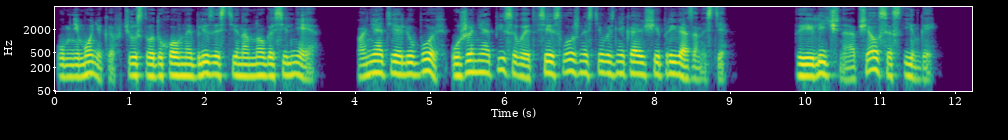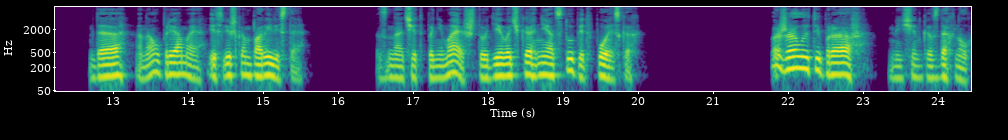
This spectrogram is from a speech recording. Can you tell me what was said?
У мнемоников чувство духовной близости намного сильнее. Понятие «любовь» уже не описывает всей сложности возникающей привязанности. Ты лично общался с Ингой? Да, она упрямая и слишком порывистая. Значит, понимаешь, что девочка не отступит в поисках. «Пожалуй, ты прав», – Мищенко вздохнул.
